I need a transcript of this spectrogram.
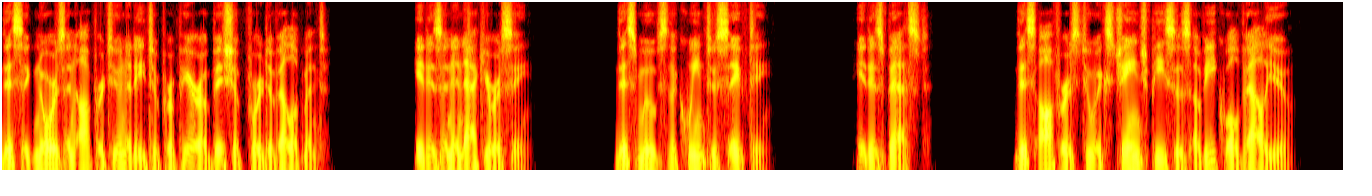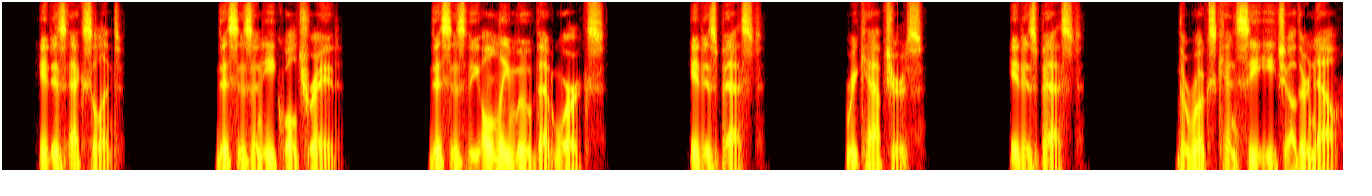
This ignores an opportunity to prepare a bishop for development. It is an inaccuracy. This moves the queen to safety. It is best. This offers to exchange pieces of equal value. It is excellent. This is an equal trade. This is the only move that works. It is best. Recaptures. It is best. The rooks can see each other now,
